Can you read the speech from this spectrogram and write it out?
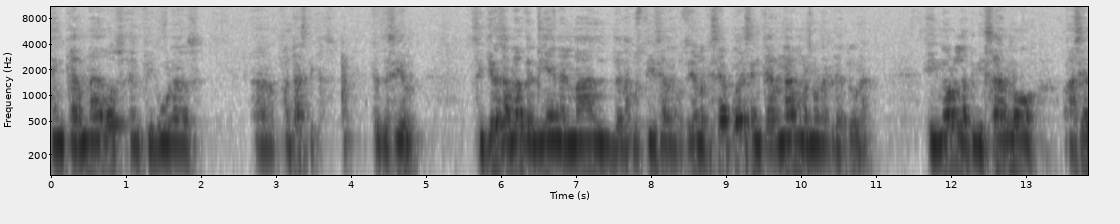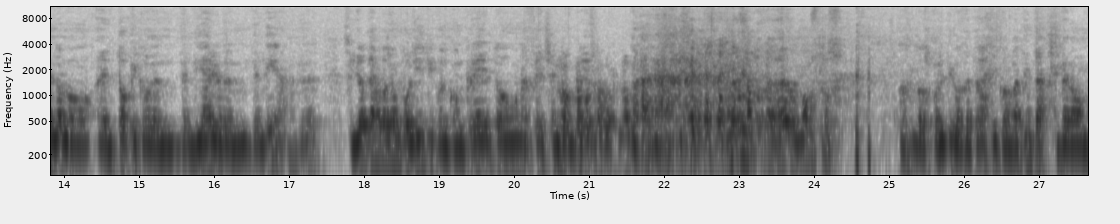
encarnados en figuras ah, fantásticas. Es decir, si quieres hablar del bien, el mal, de la justicia, la injusticia, lo que sea, puedes encarnarlo en una criatura y no relativizarlo haciéndolo el tópico del, del diario del, del día, ¿me entiendes? Si yo te hablo de un político en concreto, una fecha en No, no, concreto... por favor, no. No son los verdaderos monstruos, los, los políticos de traje y corbatita, pero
